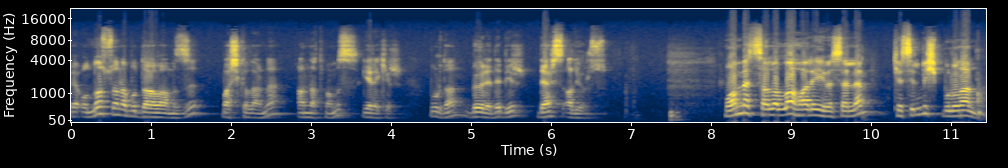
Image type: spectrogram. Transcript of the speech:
ve ondan sonra bu davamızı başkalarına anlatmamız gerekir. Buradan böyle de bir ders alıyoruz. Muhammed sallallahu aleyhi ve sellem kesilmiş bulunan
